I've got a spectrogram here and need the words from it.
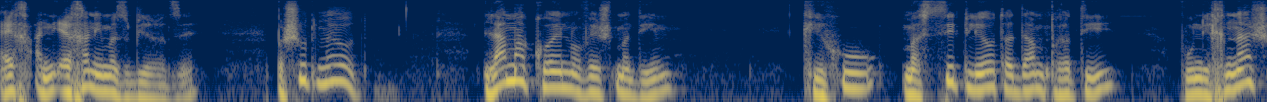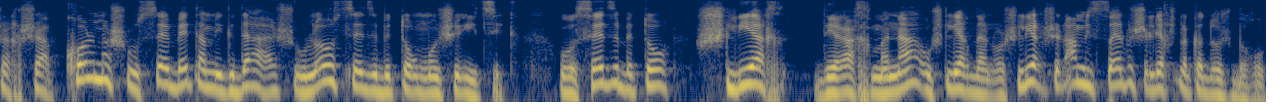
איך אני, איך אני מסביר את זה? פשוט מאוד. למה הכהן לובש מדים? כי הוא מפסיק להיות אדם פרטי, והוא נכנס עכשיו, כל מה שהוא עושה בבית המקדש, הוא לא עושה את זה בתור משה איציק, הוא עושה את זה בתור שליח דרחמנא ושליח דנו, שליח של עם ישראל ושליח של הקדוש ברוך הוא.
